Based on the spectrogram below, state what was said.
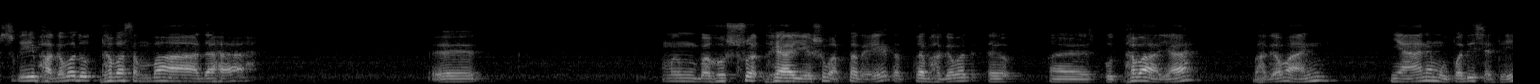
श्रीभगवदुद्धवसंवादः बहुषु अध्यायेषु वर्तते तत्र भगवत् उद्धवाय भगवान् ज्ञानमुपदिशति।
